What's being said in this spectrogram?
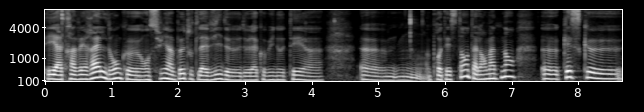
et à travers elle, donc, on suit un peu toute la vie de, de la communauté protestante. Alors maintenant, qu'est-ce que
